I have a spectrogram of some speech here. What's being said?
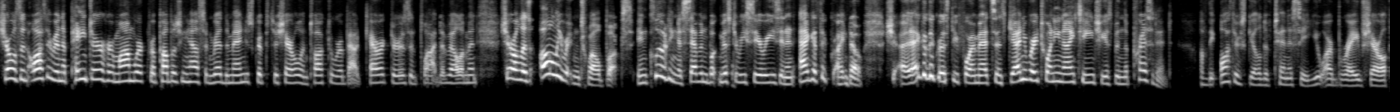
Cheryl's an author and a painter. Her mom worked for a publishing house and read the manuscripts to Cheryl and talked to her about characters and plot development. Cheryl has only written 12 books, including a seven book mystery series in an Agatha, I know, uh, Agatha Christie format. Since January 2019, she has been the president of the Authors Guild of Tennessee. You are brave, Cheryl.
